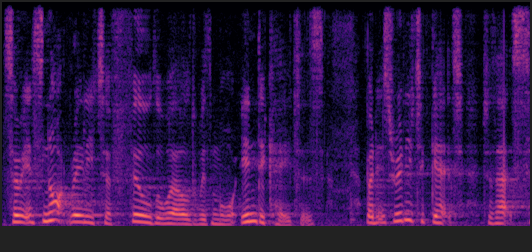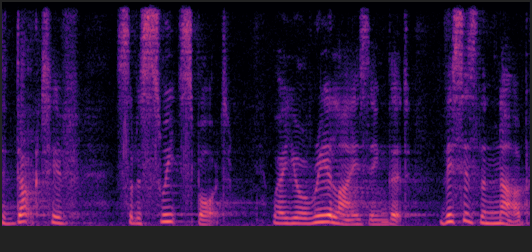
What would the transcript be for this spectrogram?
So it's not really to fill the world with more indicators, but it's really to get to that seductive sort of sweet spot where you're realizing that this is the nub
